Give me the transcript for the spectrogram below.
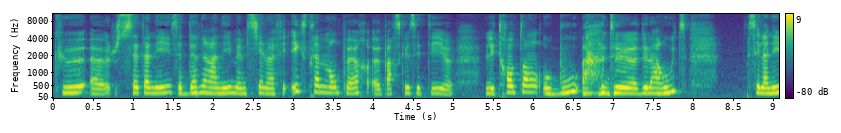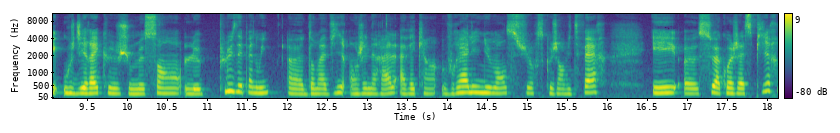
que euh, cette année, cette dernière année, même si elle m'a fait extrêmement peur parce que c'était les 30 ans au bout de, la route, c'est l'année où je dirais que je me sens le plus épanouie dans ma vie en général, avec un vrai alignement sur ce que j'ai envie de faire et ce à quoi j'aspire,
